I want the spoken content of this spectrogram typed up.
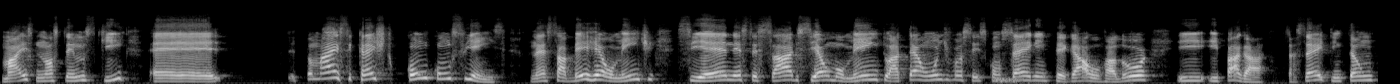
mas nós temos que é, tomar esse crédito com consciência, né? Saber realmente se é necessário, se é o momento, até onde vocês conseguem pegar o valor e, e pagar, tá certo? Então,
